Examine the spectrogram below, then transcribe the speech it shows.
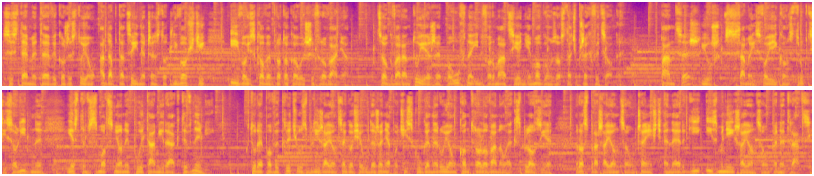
Systemy te wykorzystują adaptacyjne częstotliwości i wojskowe protokoły szyfrowania, co gwarantuje, że poufne informacje nie mogą zostać przechwycone. Pancerz, już z samej swojej konstrukcji solidny, jest wzmocniony płytami reaktywnymi, które po wykryciu zbliżającego się uderzenia pocisku generują kontrolowaną eksplozję, rozpraszającą część energii i zmniejszającą penetrację.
